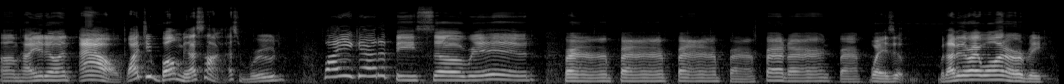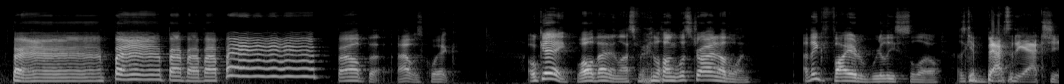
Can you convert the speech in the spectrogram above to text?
um, how you doing? Ow, why'd you bump me? That's not, that's rude. Why you gotta be so rude? Wait, is it, would that be the right one or would it be? Well, that was quick. Okay, well that didn't last very long. Let's try another one. I think fired really slow. Let's get back to the action.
